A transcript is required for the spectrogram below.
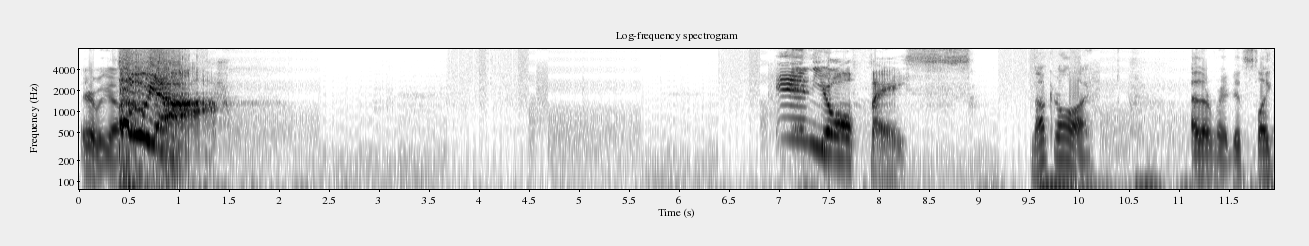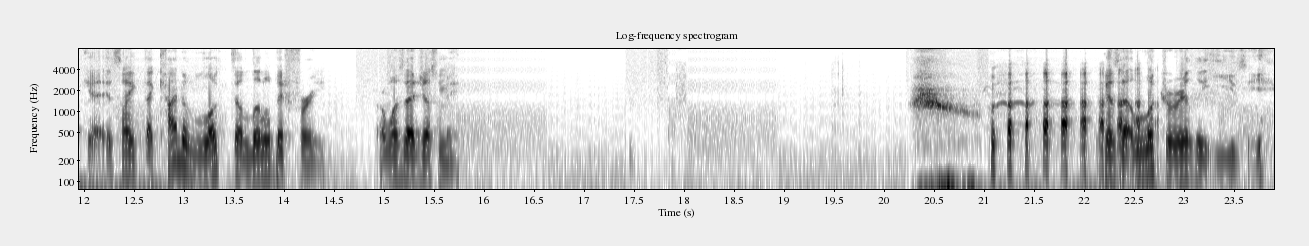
There we go. Booyah! In your face! Not gonna lie. At the rate, it's like it's like that kind of looked a little bit free, or was that just me? because that looked really easy.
